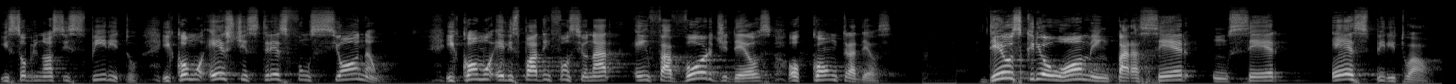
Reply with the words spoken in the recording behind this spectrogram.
e sobre o nosso espírito e como estes três funcionam e como eles podem funcionar em favor de Deus ou contra Deus. Deus criou o homem para ser um ser espiritual.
